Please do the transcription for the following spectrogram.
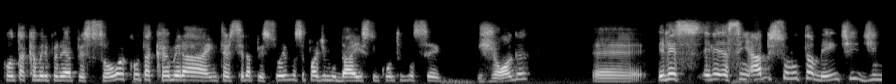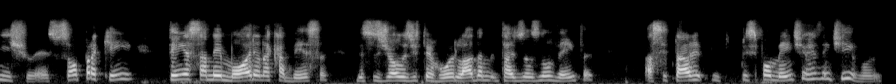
quanto a câmera em primeira pessoa, quanto a câmera em terceira pessoa, e você pode mudar isso enquanto você joga. É, ele, é, ele é, assim, absolutamente de nicho, é só para quem tem essa memória na cabeça desses jogos de terror lá da metade dos anos 90, a citar principalmente Resident Evil. Né?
